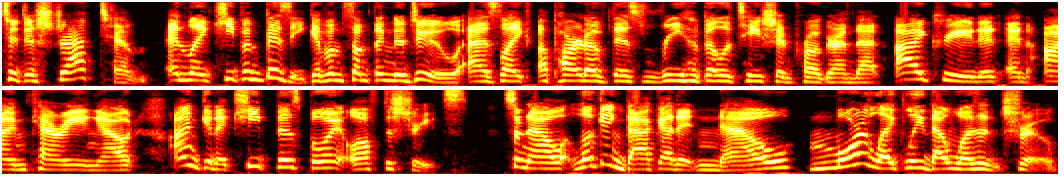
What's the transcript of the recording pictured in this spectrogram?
to distract him and like keep him busy, give him something to do as like a part of this rehabilitation program that I created and I'm carrying out. I'm going to keep this boy off the streets. So now, looking back at it now, more likely that wasn't true.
